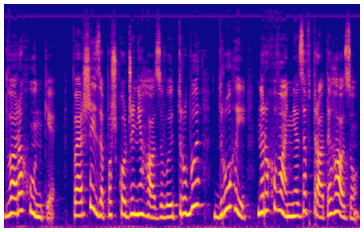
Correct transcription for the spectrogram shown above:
два рахунки. Перший за пошкодження газової труби, другий нарахування за втрати газу.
